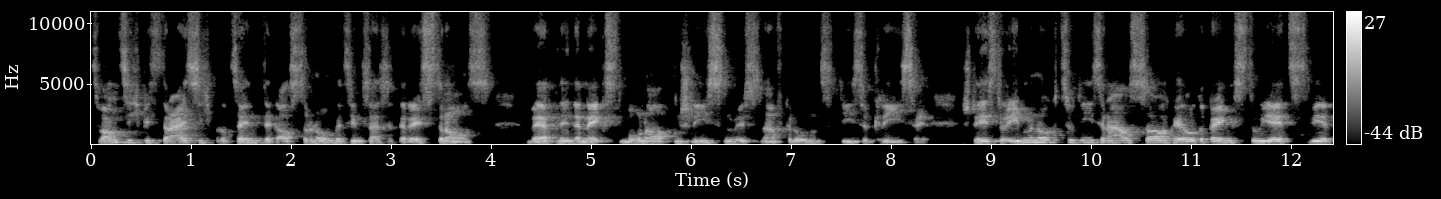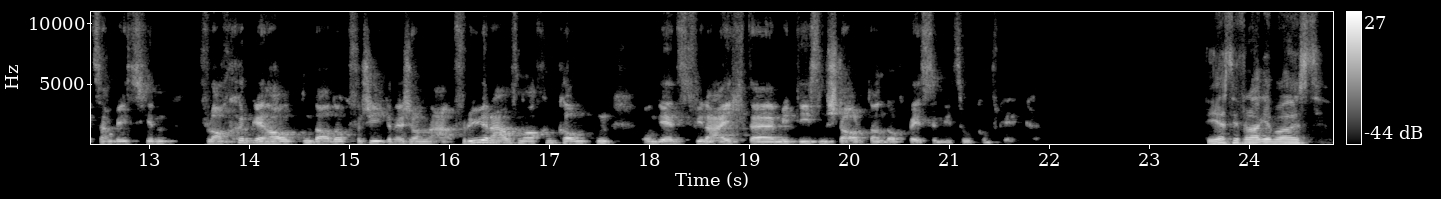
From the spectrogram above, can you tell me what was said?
20 bis 30 Prozent der Gastronomen bzw. der Restaurants werden in den nächsten Monaten schließen müssen aufgrund dieser Krise. Stehst du immer noch zu dieser Aussage oder denkst du, jetzt wird es ein bisschen flacher gehalten, da doch verschiedene schon früher aufmachen konnten und jetzt vielleicht äh, mit diesem Start dann doch besser in die Zukunft gehen können. Die erste Frage war jetzt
